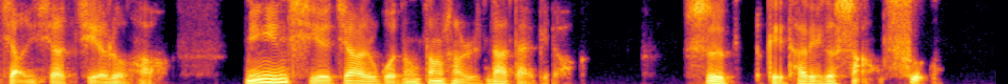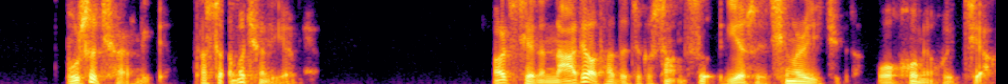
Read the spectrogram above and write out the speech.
讲一下结论哈，民营企业家如果能当上人大代表。是给他的一个赏赐，不是权利，他什么权利也没有。而且呢，拿掉他的这个赏赐也是轻而易举的。我后面会讲，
